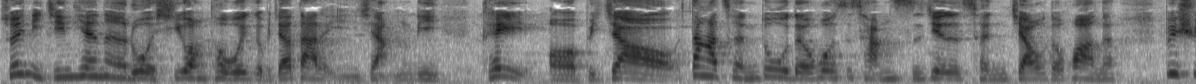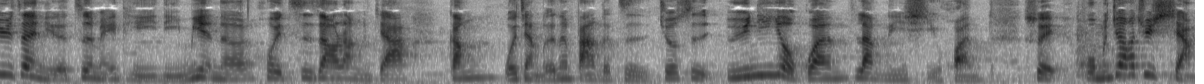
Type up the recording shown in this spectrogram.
所以你今天呢，如果希望透过一个比较大的影响力，可以呃比较大程度的或是长时间的成交的话呢，必须在你的自媒体里面呢，会制造让人家刚我讲的那八个字，就是与你有关，让你喜欢。所以我们就要去想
